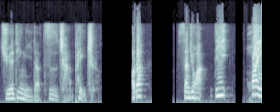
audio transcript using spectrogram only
决定你的资产配置。好的，三句话，第一。欢迎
